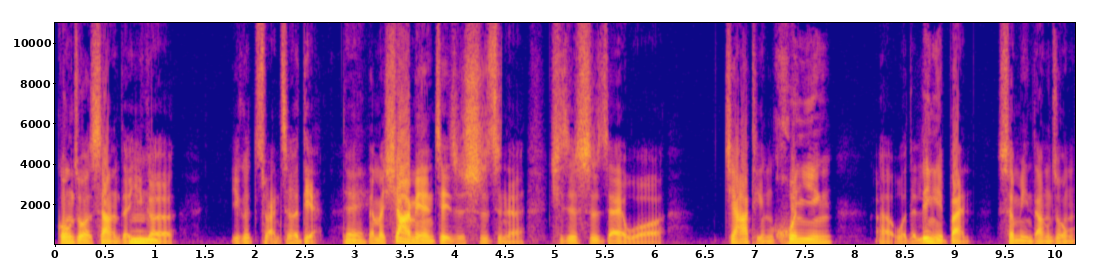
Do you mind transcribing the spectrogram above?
工作上的一个、一个转折点。对，那么下面这只狮子呢，其实是在我家庭、婚姻，呃，我的另一半生命当中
